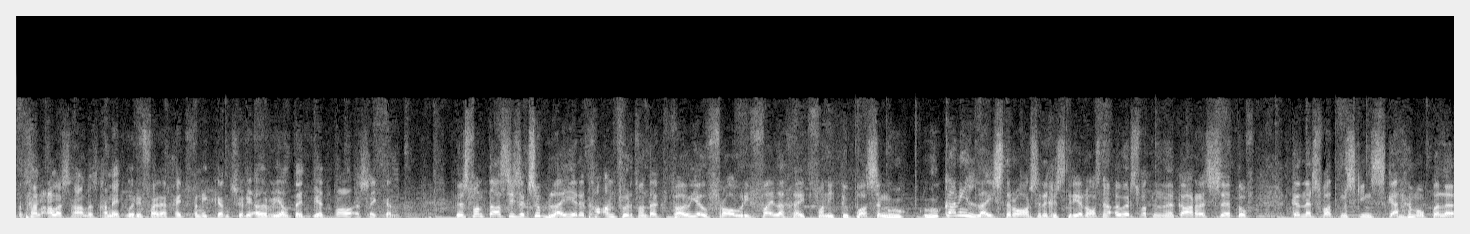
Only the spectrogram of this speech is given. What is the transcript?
dit gaan alles gaan, dit gaan net oor die veiligheid van die kind. So die ouer heeltyd weet waar is sy kind. Dis fantasties. Ek so bly jy het geantwoord want ek wou jou vra oor die veiligheid van die toepassing. Hoe hoe kan die luisteraars registreer? Daar's nou ouers wat in hulle karre sit of kinders wat miskien skelm op hulle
